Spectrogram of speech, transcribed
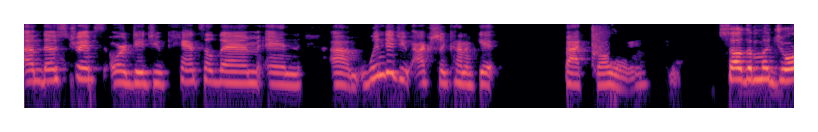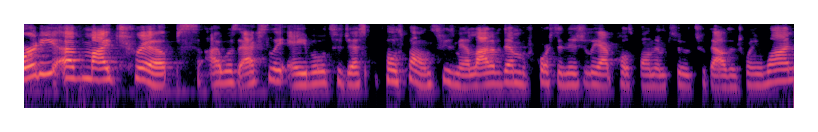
um, those trips or did you cancel them? And um, when did you actually kind of get back going? So the majority of my trips, I was actually able to just postpone. Excuse me. A lot of them, of course, initially I postponed them to 2021,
